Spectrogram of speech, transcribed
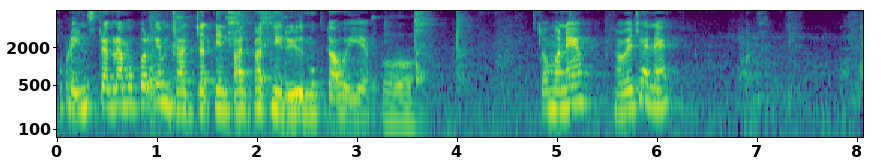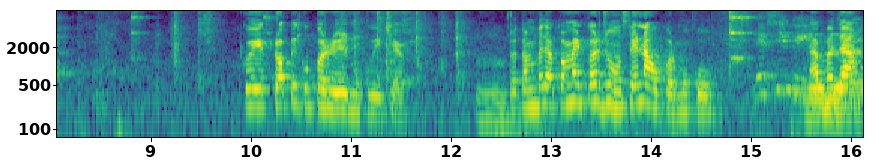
આપણે ઇન્સ્ટાગ્રામ ઉપર કેમ જાત જાતની ને ભાત ભાતની રીલ મૂકતા હોઈએ? તો મને હવે છે ને કોઈ એક ટોપિક ઉપર રીલ મૂકવી છે. તો તમે બધા કમેન્ટ કરજો હું શેના ઉપર મૂકું? રેસીપી આ બધા-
